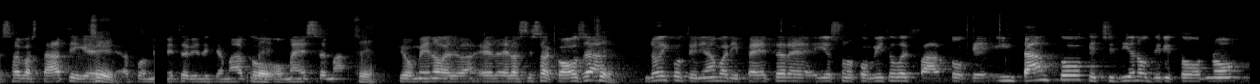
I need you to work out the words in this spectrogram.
salva stati, che sì. attualmente viene chiamato Beh, OMS, ma sì. più o meno è la, è la stessa cosa, sì. noi continuiamo a ripetere, io sono convinto del fatto che intanto che ci diano di ritorno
